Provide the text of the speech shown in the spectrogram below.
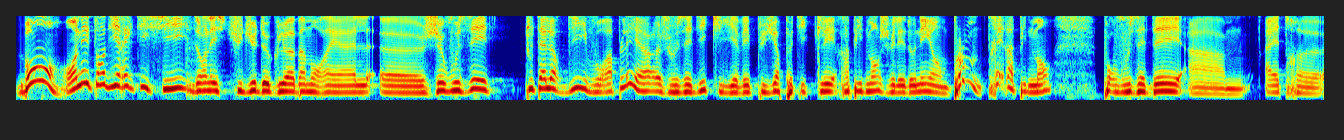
Bon, on est en direct ici dans les studios de Globe à Montréal. Euh, je vous ai tout à l'heure dit, vous vous rappelez, hein, je vous ai dit qu'il y avait plusieurs petites clés. Rapidement, je vais les donner en très rapidement pour vous aider à, à être euh,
